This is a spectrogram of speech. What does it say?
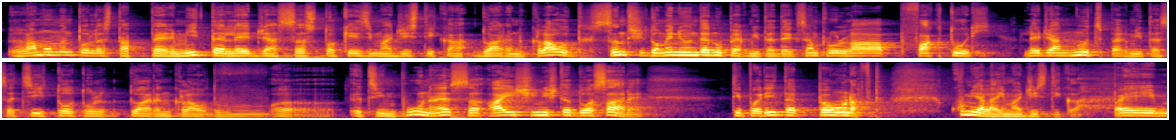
la momentul ăsta permite legea să stochezi imagistica doar în cloud? Sunt și domenii unde nu permite, de exemplu la facturi. Legea nu-ți permite să ții totul doar în cloud. Îți impune să ai și niște dosare tipărite pe un raft. Cum e la imagistică? Păi,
